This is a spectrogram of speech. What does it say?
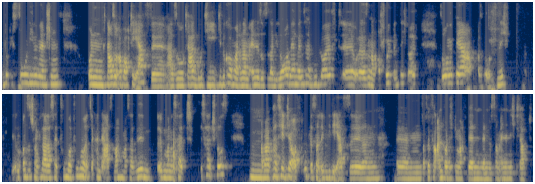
wirklich so liebe Menschen. Und genauso aber auch die Ärzte. Also klar, die, die bekommen halt dann am Ende sozusagen die Lorbeeren, wenn es halt gut läuft, äh, oder sind dann auch schuld, wenn es nicht läuft. So ungefähr. Also bei uns nicht. Uns ist schon klar, dass halt Tumor Tumor ist, da kann der Arzt machen, was er will. Irgendwann ist halt, ist halt Schluss. Mhm. Aber passiert ja oft, dass dann irgendwie die Ärzte dann ähm, dafür verantwortlich gemacht werden, wenn das am Ende nicht klappt.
